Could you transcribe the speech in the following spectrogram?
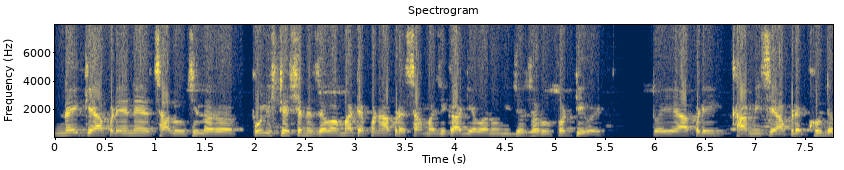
નહીં કે આપણે એને ચાલુ ચિલ્લર પોલીસ સ્ટેશને જવા માટે પણ આપણે સામાજિક આગેવાનોની જો જરૂર પડતી હોય તો એ આપણી ખામી છે. આપણે ખુદ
